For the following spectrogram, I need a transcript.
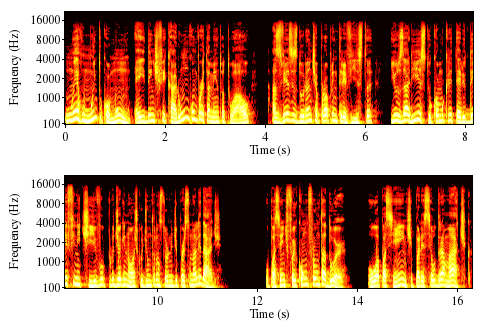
Um erro muito comum é identificar um comportamento atual, às vezes durante a própria entrevista, e usar isto como critério definitivo para o diagnóstico de um transtorno de personalidade. O paciente foi confrontador, ou a paciente pareceu dramática.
